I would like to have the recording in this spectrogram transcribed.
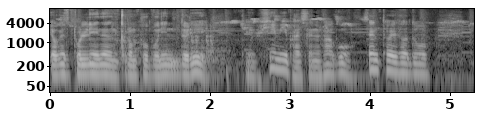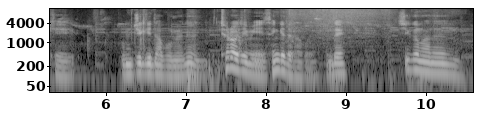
여기서 돌리는 그런 부분들이 힘이 발생을 하고 센터에서도 이렇게 움직이다 보면은 틀어짐이 생기더라고요. 근데 시그마는 예,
